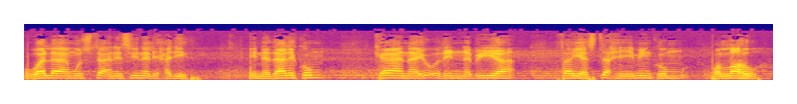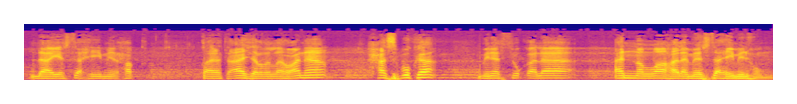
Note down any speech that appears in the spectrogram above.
ولا مستأنسين لحديث. إن ذلكم كان يؤذي النبي فيستحي منكم والله لا يستحي من الحق. قالت عائشة رضي الله عنها حسبك من الثقلاء أن الله لم يستحي منهم.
